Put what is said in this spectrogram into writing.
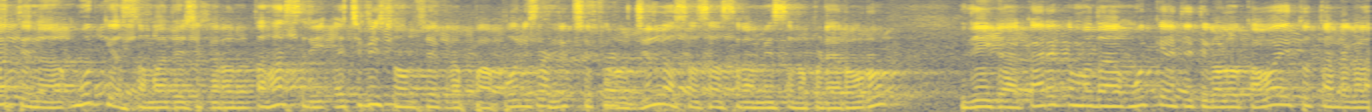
ಇವತ್ತಿನ ಮುಖ್ಯ ಸಮಾದೇಶಕರಾದಂತಹ Shri H B Somashekharappa police ನಿರೀಕ್ಷಕರು ಜಿಲ್ಲಾ ಸಶಸ್ತ್ರ ಮೀಸಲು ಪಡೆಯರವರು. ಇದೀಗ ಕಾರ್ಯಕ್ರಮದ ಮುಖ್ಯ ಅತಿಥಿಗಳು ಕವಾಯತು ತಂಡಗಳ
